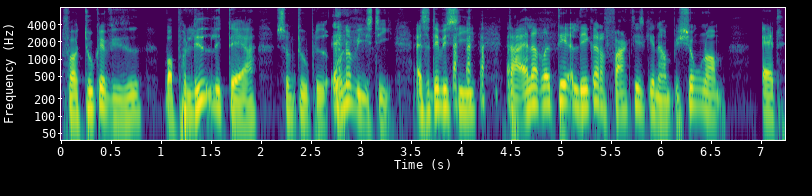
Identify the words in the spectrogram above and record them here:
for at du kan vide, hvor pålideligt det er, som du er blevet undervist i. Altså det vil sige, der er allerede der ligger der faktisk en ambition om, at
